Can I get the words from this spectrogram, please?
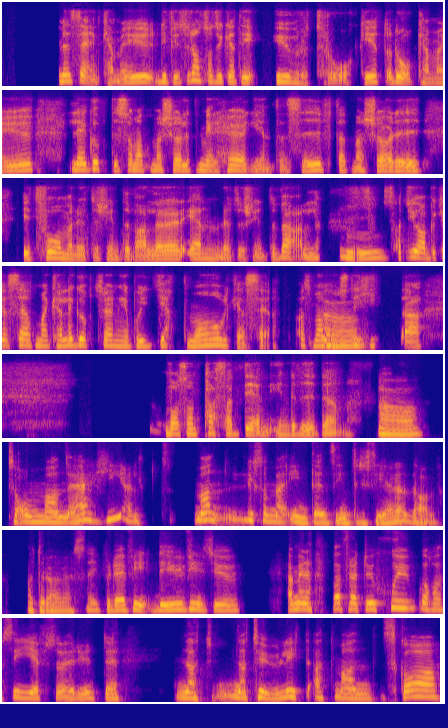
men sen kan man ju, det finns ju de som tycker att det är urtråkigt och då kan man ju lägga upp det som att man kör lite mer högintensivt, att man kör i, i två minuters intervall eller en minuters intervall. Mm. Så att jag brukar säga att man kan lägga upp träningen på jättemånga olika sätt. Alltså man ja. måste hitta vad som passar den individen. Ja, så om man är helt, man liksom är inte ens intresserad av att röra sig, för det, det finns ju jag menar, bara för att du är sjuk och har CF så är det ju inte nat naturligt att man ska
